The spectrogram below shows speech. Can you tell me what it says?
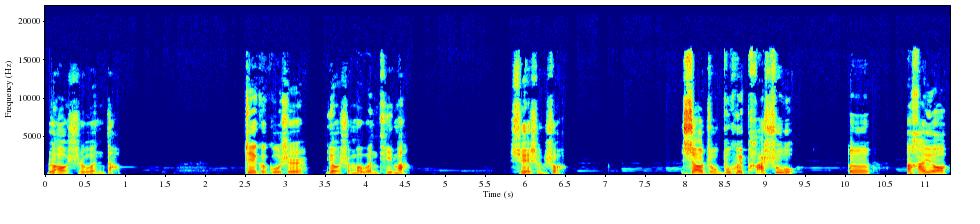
老师问道：“这个故事有什么问题吗？”学生说：“小猪不会爬树。”呃。还有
